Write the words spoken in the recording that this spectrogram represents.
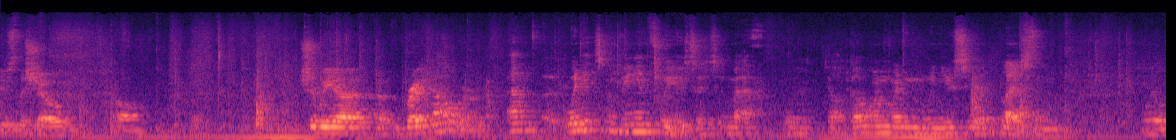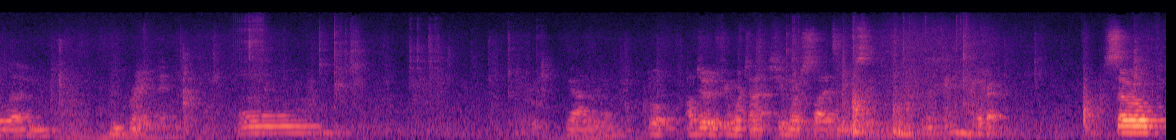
use the show call. Should we uh, uh, break now or? Um, when it's convenient for you, so it's, uh, yeah, go on when, when you see a place, then we'll um, break then. Um, yeah, I don't know. Well, I'll do it a few more times, a few more slides and we'll see. Okay. Okay. So,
